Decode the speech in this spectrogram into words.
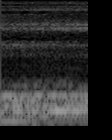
Oh.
